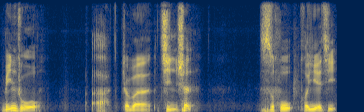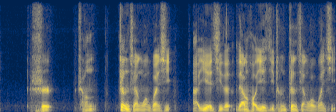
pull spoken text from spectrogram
民主，啊，这么谨慎，似乎和业绩是成正相关关系啊，业绩的良好业绩成正相关关系。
